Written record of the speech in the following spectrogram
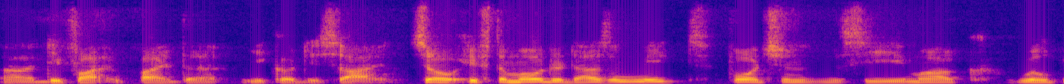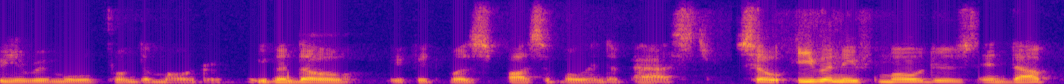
uh, defined by the eco design. So if the motor doesn't meet, fortunately, the CE mark will be removed from the motor, even though if it was possible in the past. So even if motors end up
